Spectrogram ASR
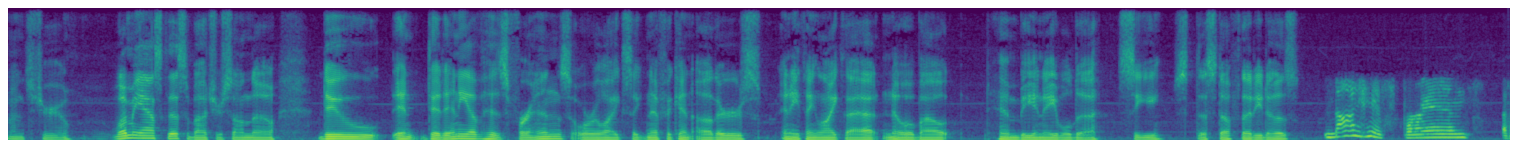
That's true. Let me ask this about your son though. Do in, did any of his friends or like significant others, anything like that, know about him being able to see the stuff that he does? Not his friends uh,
